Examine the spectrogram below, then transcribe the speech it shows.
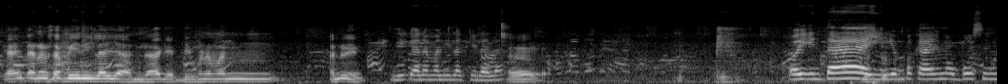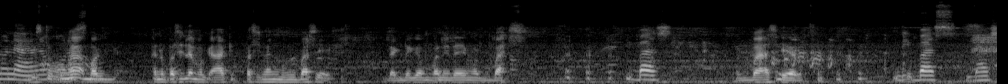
Kahit anong sabihin nila yan, bakit? Di mo naman, ano eh. Hindi ka naman nila kilala. Oh, Oy, Intay, Gusto- yung pagkain mo, ubusin mo na. gusto ko nga, mag, ano pa sila, mag-aakit pa silang mga bus eh. Dagdagan pa nila yung mag-bus. Bas. Mag-buser. Hindi bas. Bas.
